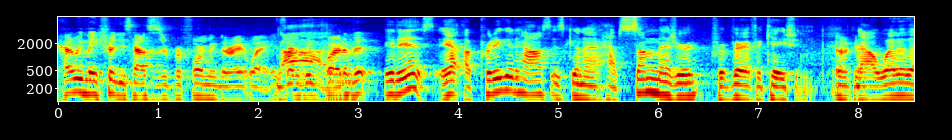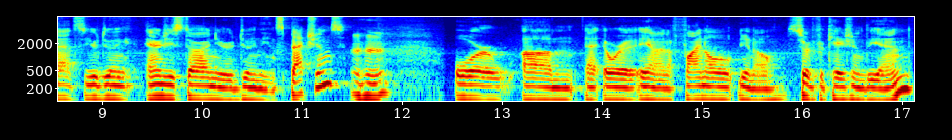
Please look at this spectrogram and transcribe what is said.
how do we make sure these houses are performing the right way? Is that a Ah, big part of it? It is. Yeah, a pretty good house is going to have some measure for verification. Okay. Now, whether that's you're doing Energy Star and you're doing the inspections, Mm-hmm. Or um, a- or you know, and a final you know certification at the end,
